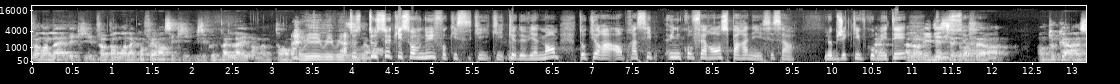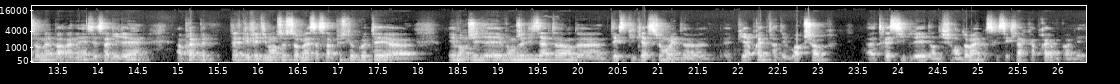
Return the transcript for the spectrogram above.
pendant le live et qui, enfin, pendant la conférence et qu'ils n'écoutent pas le live en même temps. Oui, oui, oui. Tous, ceux qui sont venus, il faut qu'ils deviennent membres. Donc, il y aura en principe une conférence par année, c'est ça l'objectif qu'on mettait. Alors l'idée c'est de euh, refaire en tout cas un sommet par année, c'est ça l'idée. Après, peut-être qu'effectivement, ce sommet, ça sera plus le côté euh, évangélisateur d'explication et, de, et puis après de faire des workshops euh, très ciblés dans différents domaines, parce que c'est clair qu'après, on peut aller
